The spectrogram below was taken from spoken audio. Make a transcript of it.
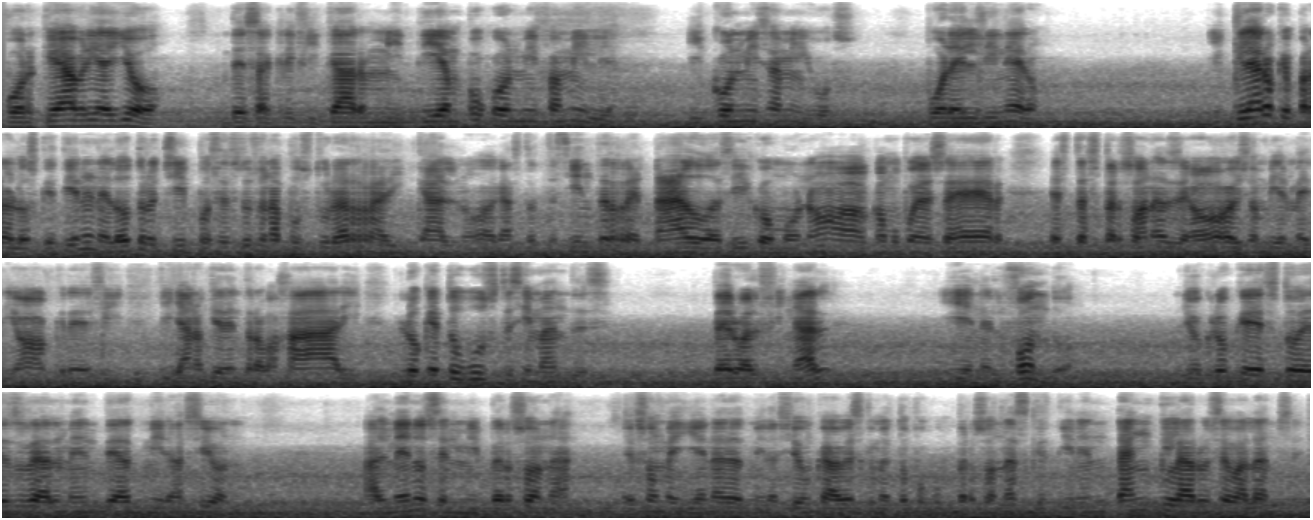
¿Por qué habría yo de sacrificar mi tiempo con mi familia y con mis amigos por el dinero? Y claro que para los que tienen el otro chip, pues esto es una postura radical, ¿no? Hasta te sientes retado, así como, no, ¿cómo puede ser? Estas personas de hoy son bien mediocres y, ya no quieren trabajar y lo que tú gustes y mandes. Pero al final y en el fondo, yo creo que esto es realmente admiración. Al menos en mi persona, eso me llena de admiración cada vez que me topo con personas que tienen tan claro ese balance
